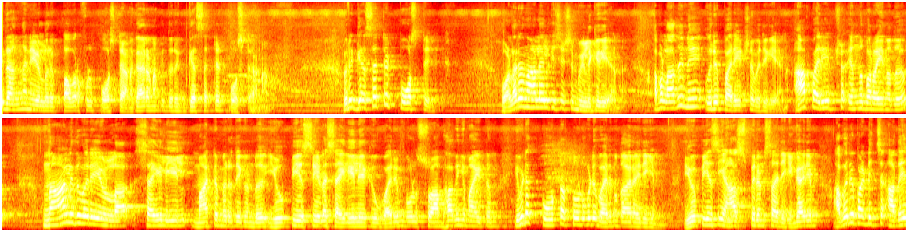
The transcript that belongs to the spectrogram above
ഇതങ്ങനെയുള്ളൊരു പവർഫുൾ പോസ്റ്റാണ് കാരണം ഇതൊരു ഗസറ്റഡ് പോസ്റ്റാണ് ഒരു ഗസറ്റഡ് പോസ്റ്റ് വളരെ നാളുകൾക്ക് ശേഷം വിളിക്കുകയാണ്. അപ്പോൾ അതിന് ഒരു പരീക്ഷ വരികയാണ്. ആ പരീക്ഷ എന്ന് പറയുന്നത് നാളിതുവരെയുള്ള ശൈലിയിൽ മാറ്റം വരുത്തിക്കൊണ്ട് യു പി എസ് സിയുടെ ശൈലിയിലേക്ക് വരുമ്പോൾ സ്വാഭാവികമായിട്ടും ഇവിടെ കൂട്ടത്തോടു കൂടി വരുന്നതാരായിരിക്കും U P S C aspirants ആയിരിക്കും. കാര്യം അവർ പഠിച്ച അതേ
